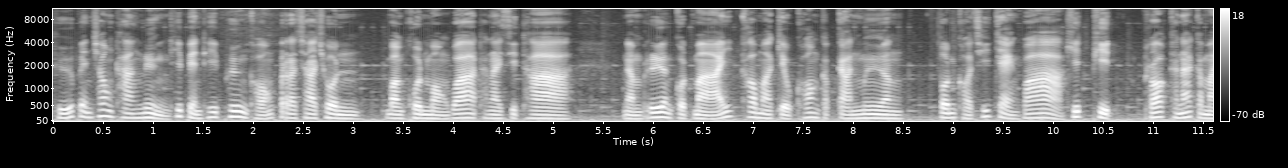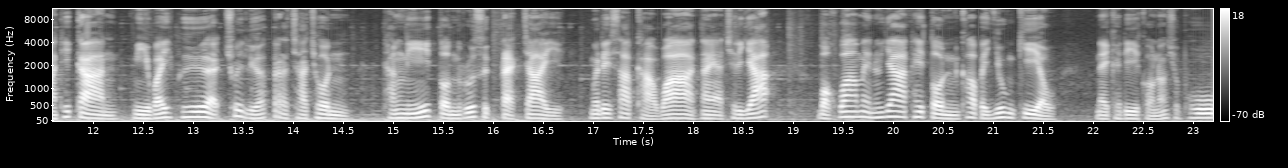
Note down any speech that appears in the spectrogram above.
ถือเป็นช่องทางหนึ่งที่เป็นที่พึ่งของประชาชน บางคนมองว่าทนายสิทธานำเรื่องกฎหมายเข้ามาเกี่ยวข้องกับการเมือง ตนขอชี้แจงว่าคิดผิด เพราะคณะกรรมาธิการมีไว้เพื่อช่วยเหลือประชาชน ทั้งนี้ตนรู้สึกแปลกใจเมื่อได้ทราบข่าวว่านายอัจฉริยะ บอกว่าไม่อนุญาตให้ตนเข้าไปยุ่งเกี่ยว ในคดีของน้องชมพู่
